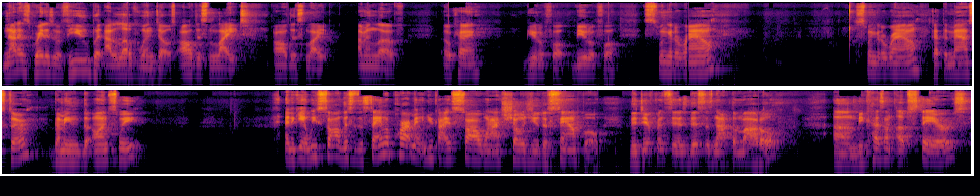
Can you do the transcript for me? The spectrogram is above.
Not as great as a view, but I love windows. All this light, all this light. I'm in love. Okay, beautiful, beautiful. Swing it around swing it around. Got the master, I mean the ensuite. And again, we saw this is the same apartment you guys saw when I showed you the sample. The difference is this is not the model. Um, because I'm upstairs,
